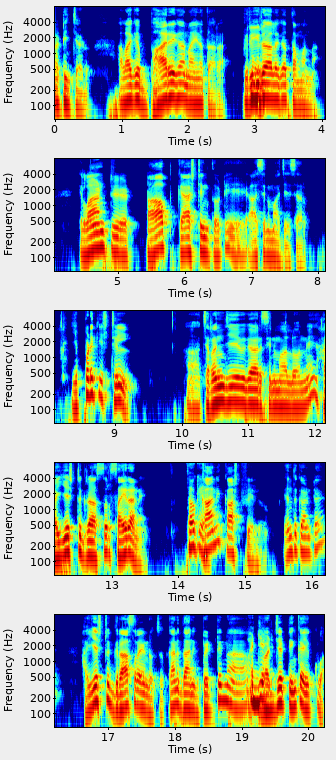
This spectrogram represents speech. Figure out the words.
నటించాడు. అలాగే భార్యగా నయనతార పిరియురాలుగా తమన్నా ఇలాంటి టాప్ కాస్టింగ్ తోటి ఆ సినిమా చేశారు. ఇప్పటికీ స్టిల్ చిరంజీవి గారి సినిమాల్లోనే హయ్యెస్ట్ గ్రాసర్ సైరానే. కానీ కాస్ట్ ఫెయిల్యూర్. ఎందుకంటే హయ్యెస్ట్ గ్రాసర్ అయి ఉండొచ్చు కానీ దానికి పెట్టిన. బడ్జెట్ ఇంకా ఎక్కువ.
